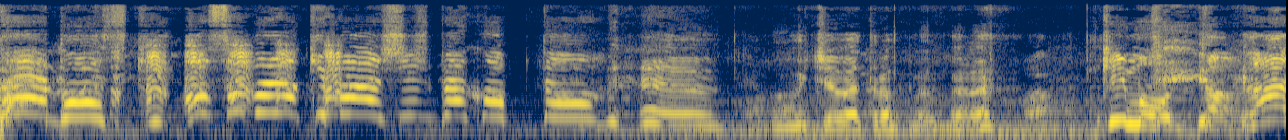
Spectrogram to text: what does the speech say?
Be, baszki! Azt, valaki más is bekapta. Új csövet raknak bele. Ki mondta? Láttad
